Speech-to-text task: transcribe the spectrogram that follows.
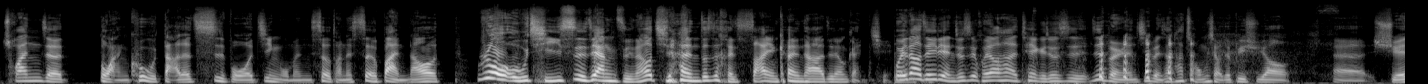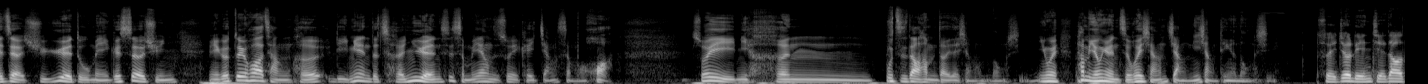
穿着短裤打着赤膊进我们社团的社办，然后。若无其事这样子，然后其他人都是很傻眼看着他的这种感觉。回到这一点，就是回到他的 take，就是日本人基本上他从小就必须要呃学着去阅读每个社群、每个对话场合里面的成员是什么样子，所以可以讲什么话。所以你很不知道他们到底在想什么东西，因为他们永远只会想讲你想听的东西。所以就连接到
